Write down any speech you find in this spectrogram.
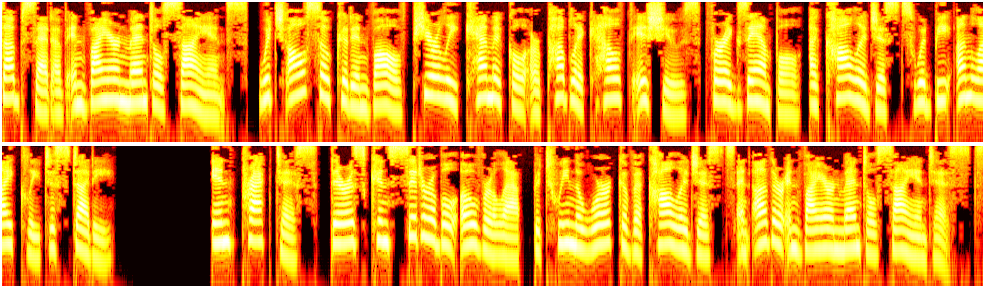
subset of environmental science, which also could involve purely chemical or public health issues for example, ecologists would be unlikely to study in practice, there is considerable overlap between the work of ecologists and other environmental scientists.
